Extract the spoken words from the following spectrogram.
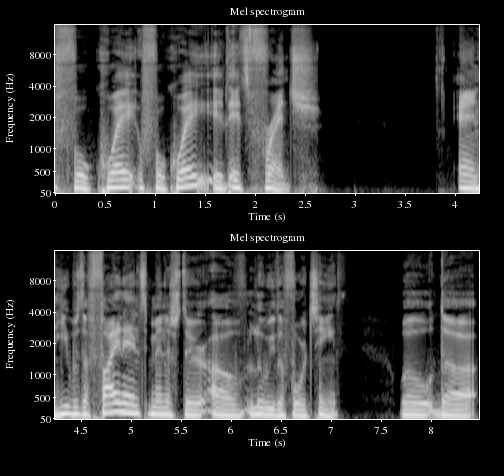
Fouquet. Fouquet. It, it's French and he was the finance minister of Louis the Fourteenth. Well, the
